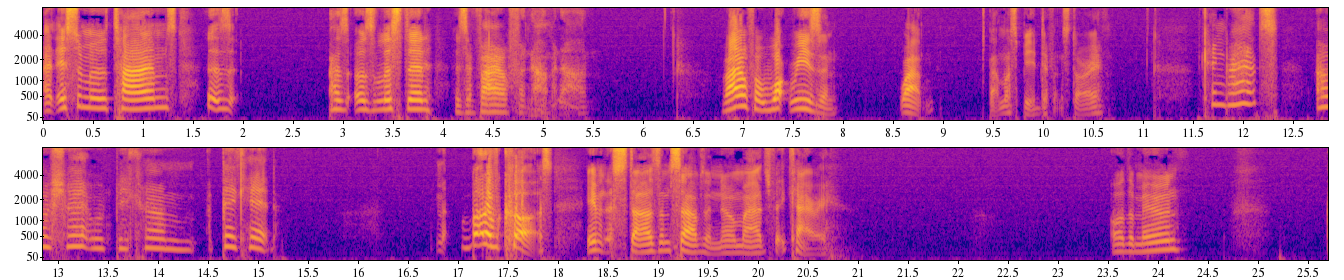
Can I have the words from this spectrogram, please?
And Isamu Times is, has us listed as a viral phenomenon. Viral for what reason? Well, that must be a different story. Congrats! I was sure it would become a big hit. But of course, even the stars themselves are no match for Carrie. Or the moon.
